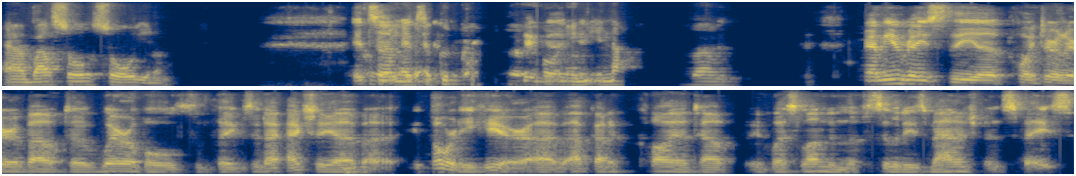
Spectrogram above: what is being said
Uh, whilst also, you know, it's, a, it's a, good in, in, that well. Um, you raised the uh, point earlier about uh, wearables and things, and I, actually, uh, uh it's already here. I've, I've, got a client out in West London, the facilities management space,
